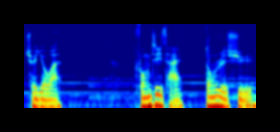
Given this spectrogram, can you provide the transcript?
却幽暗。冯骥才，冬日絮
